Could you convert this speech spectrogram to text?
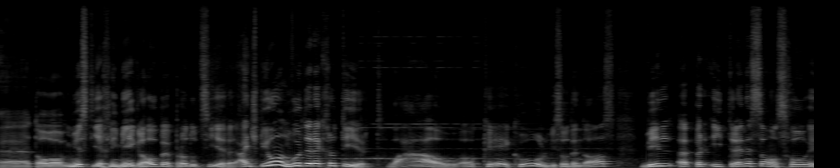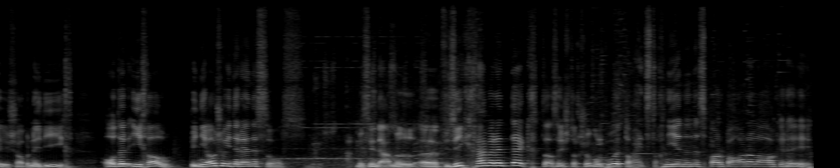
Äh, da müsste ich ein mehr Glauben produzieren. Ein Spion wurde rekrutiert. Wow, okay, cool. Wieso denn das? Weil jemand in die Renaissance gekommen ist, aber nicht ich. Oder ich auch. Bin ich auch schon in der Renaissance? Wir sind einmal äh, Physik haben wir entdeckt, das ist doch schon mal gut. Da hat es doch nie ein Barbarenlager. Hey.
